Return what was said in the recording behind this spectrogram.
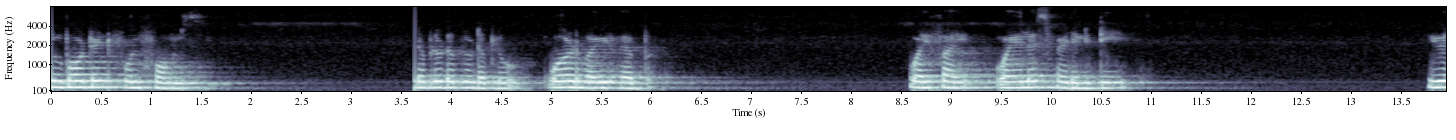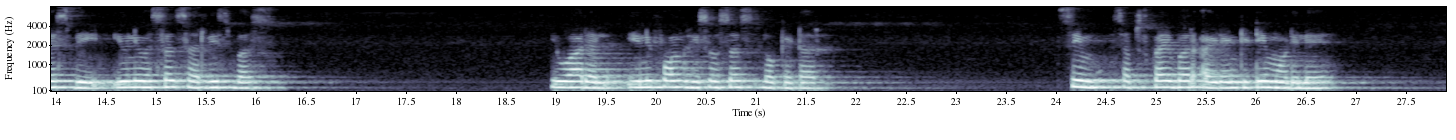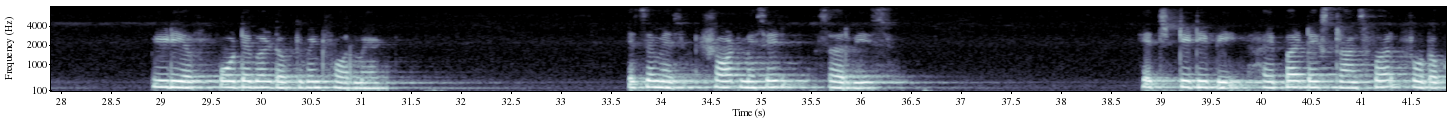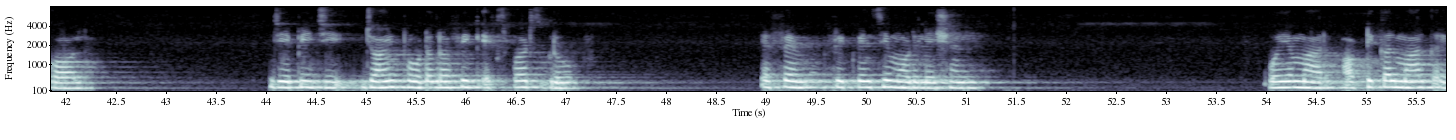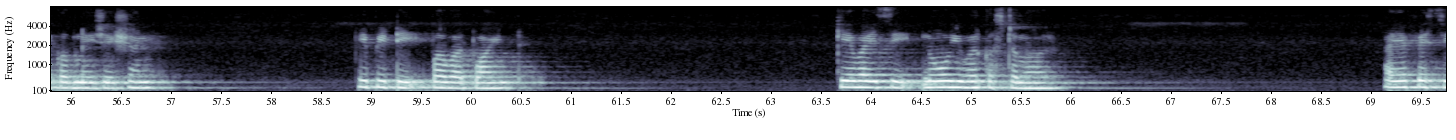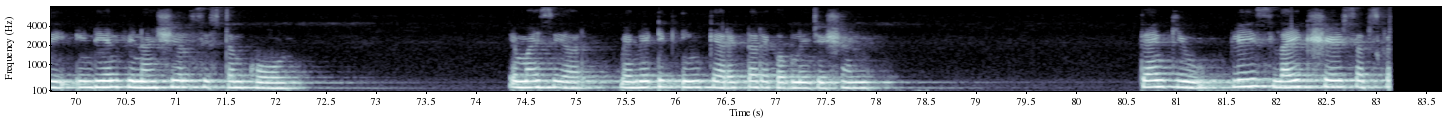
Important full forms www World Wide Web Wi-Fi Wireless Fidelity USB Universal Service Bus URL Uniform Resources Locator SIM Subscriber Identity Module PDF Portable Document Format. SMS Short Message Service. HTTP Hypertext Transfer Protocol. JPG Joint Photographic Experts Group. FM Frequency Modulation. OMR Optical Mark Recognition PPT PowerPoint KYC Know Your Customer IFSC Indian Financial System Code MICR Magnetic Ink Character Recognition Thank you. Please like, share, subscribe.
